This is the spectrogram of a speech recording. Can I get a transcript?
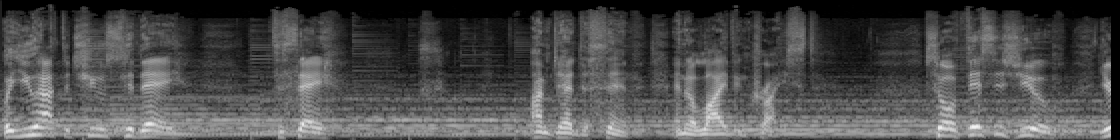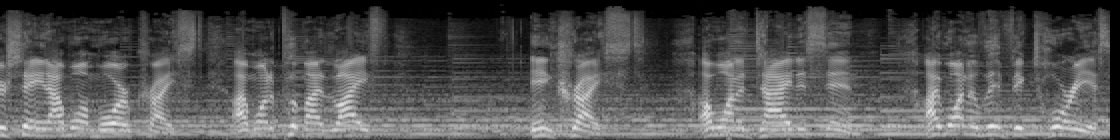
But you have to choose today to say, I'm dead to sin and alive in Christ. So if this is you, you're saying, I want more of Christ. I want to put my life in Christ. I want to die to sin. I want to live victorious.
